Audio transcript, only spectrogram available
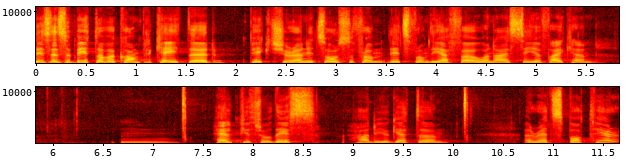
This is a bit of a complicated picture, and it's also from, it's from the FO, and I see if I can mm, help you through this. How do you get um, a red spot here?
